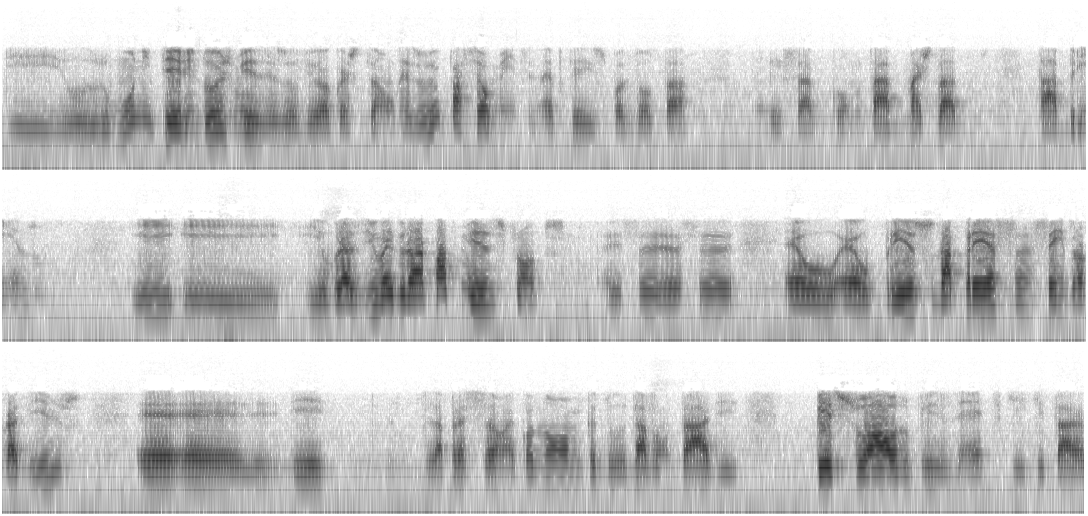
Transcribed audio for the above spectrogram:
de. O, o, mundo inteiro em dois meses resolveu a questão, resolveu parcialmente, né? Porque isso pode voltar, ninguém sabe como, tá, mas está tá abrindo. E, e, e, o Brasil vai durar quatro meses, pronto. Esse, esse é, o, é o preço da pressa, sem trocadilhos, é, é, de, da pressão econômica, do, da vontade pessoal do presidente, que está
